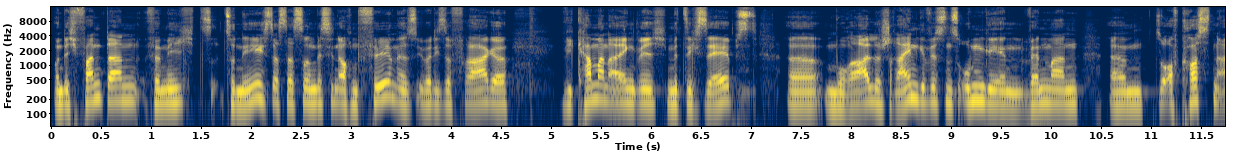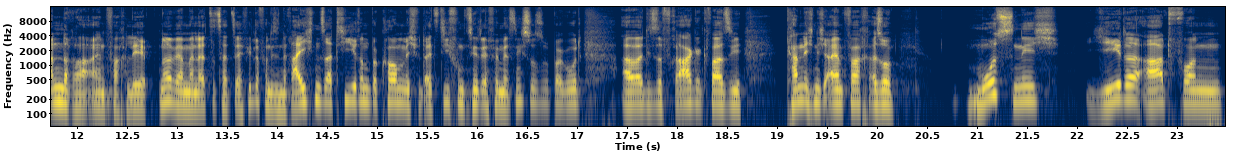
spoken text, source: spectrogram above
Und ich fand dann für mich zunächst, dass das so ein bisschen auch ein Film ist über diese Frage, wie kann man eigentlich mit sich selbst äh, moralisch rein gewissens umgehen, wenn man ähm, so auf Kosten anderer einfach lebt. Ne? Wir haben in letzter Zeit sehr viele von diesen reichen Satiren bekommen. Ich finde, als die funktioniert der Film jetzt nicht so super gut. Aber diese Frage quasi, kann ich nicht einfach, also muss nicht jede Art von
